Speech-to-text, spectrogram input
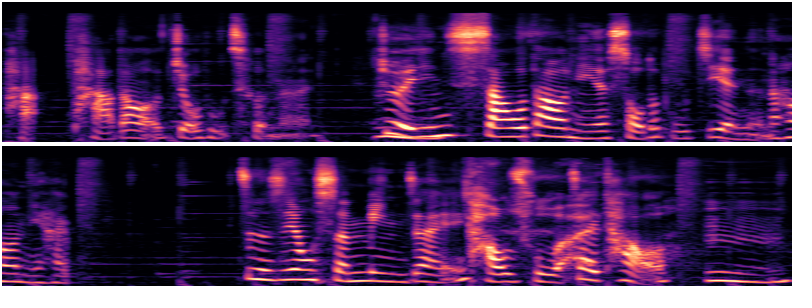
爬爬到救护车那里，就已经烧到你的手都不见了，然后你还真的是用生命在逃出来，在逃，嗯。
